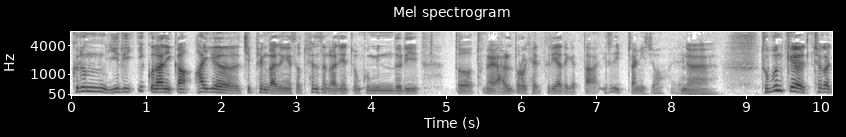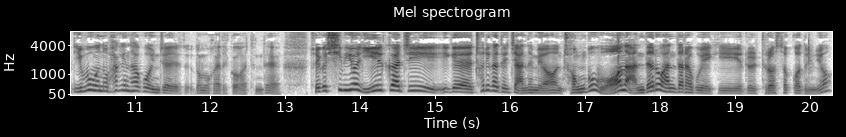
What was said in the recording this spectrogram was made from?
그런 일이 있고 나니까 아 이게 집행 과정에서 편성 과정에 좀 국민들이 더 투명하게 알도록 해드려야 되겠다 이런 입장이죠. 예. 네. 두 분께 제가 이 부분은 확인하고 이제 넘어가야 될 것 같은데 저희가 12월 2일까지 이게 처리가 되지 않으면 정부 원 안대로 간다라고 얘기를 들었었거든요.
